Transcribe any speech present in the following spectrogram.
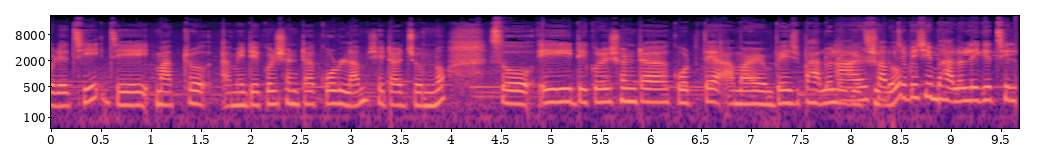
করেছি যে মাত্র আমি ডেকোরেশনটা করলাম সেটার জন্য। সো এই ডেকোরেশনটা করতে আমার বেশ ভালো লেগেছিল। সবচেয়ে বেশি ভালো লেগেছিল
